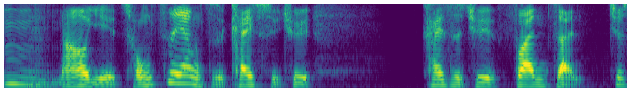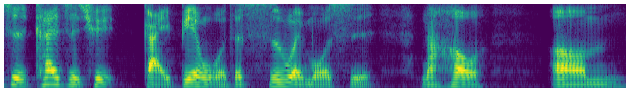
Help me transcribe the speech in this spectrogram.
嗯然后也从这样子开始去开始去翻展，就是开始去改变我的思维模式，然后嗯，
